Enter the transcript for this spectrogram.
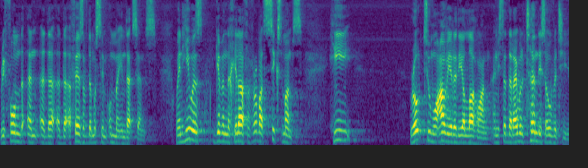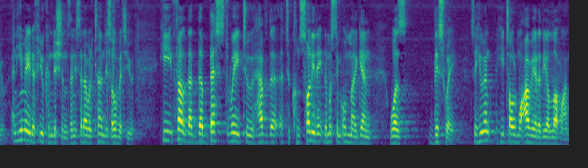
reform the, uh, the, the affairs of the Muslim ummah in that sense. When he was given the khilafah for about six months, he wrote to Muawiyah radiallahu anh, and he said that I will turn this over to you. And he made a few conditions, and he said, I will turn this over to you. He felt that the best way to have the, uh, to consolidate the Muslim ummah again was this way. So he went, he told Muawiyah radiallahu anh.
